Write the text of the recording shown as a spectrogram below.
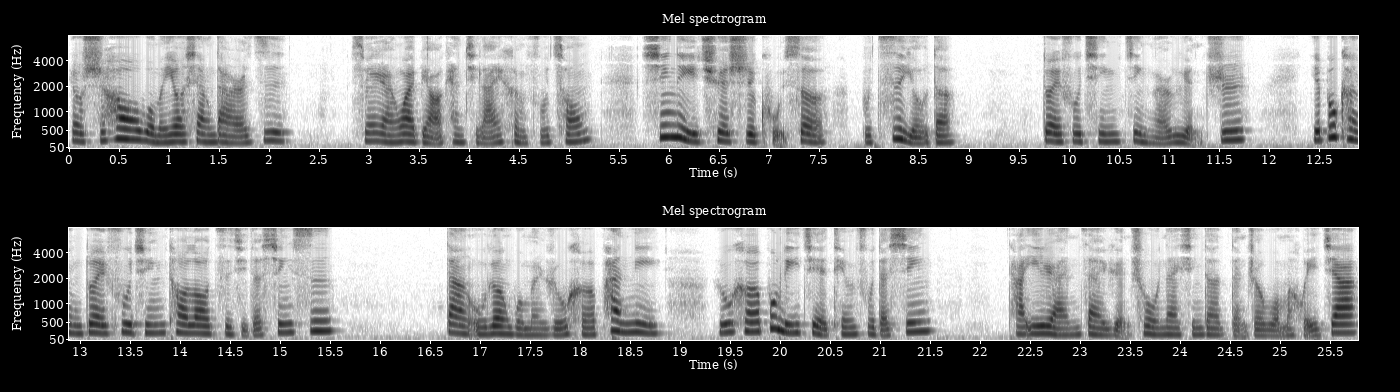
有时候，我们又像大儿子，虽然外表看起来很服从，心里却是苦涩、不自由的，对父亲敬而远之，也不肯对父亲透露自己的心思。但无论我们如何叛逆，如何不理解天父的心？他依然在远处耐心的等着我们回家，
